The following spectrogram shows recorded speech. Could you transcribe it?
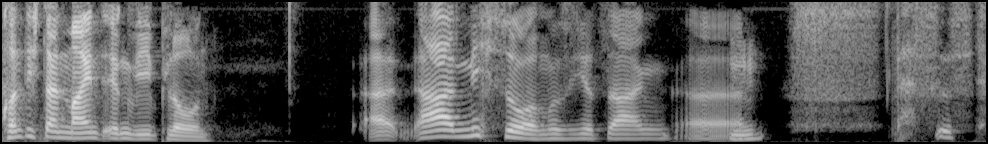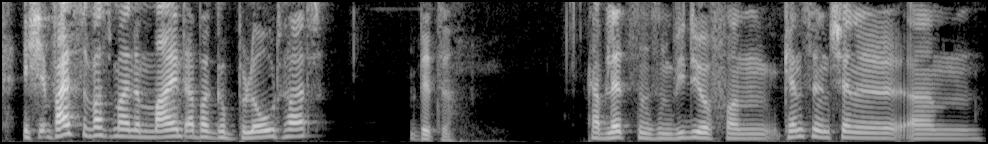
Konnte ich dein Mind irgendwie blown? Äh, ja, nicht so, muss ich jetzt sagen. Äh, Hm? Das ist. Ich weißt du, was meine Mind aber geblowt hat? Bitte. Ich habe letztens ein Video von, kennst du den Channel ähm,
